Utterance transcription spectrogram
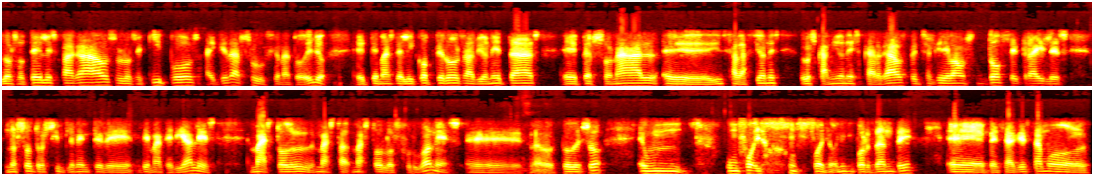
los hoteles pagados, los equipos, hay que dar solución a todo ello. Eh, temas de helicópteros, avionetas, eh, personal, eh, instalaciones, los camiones cargados. Pensar que llevamos 12 trailers nosotros simplemente de, de materiales, más, todo, más, más todos los furgones. Eh, claro, todo eso es un, un, follón, un follón importante. Pensar que estamos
